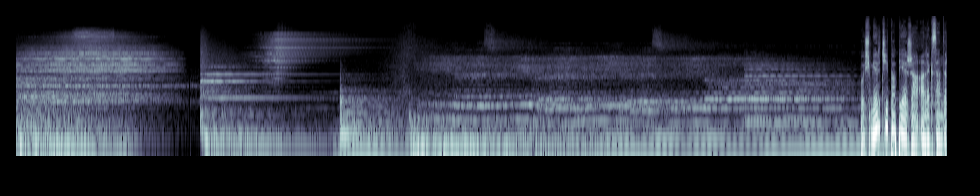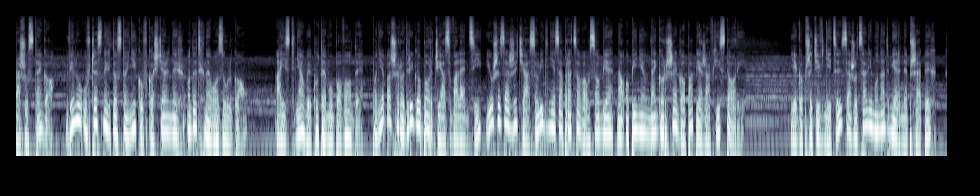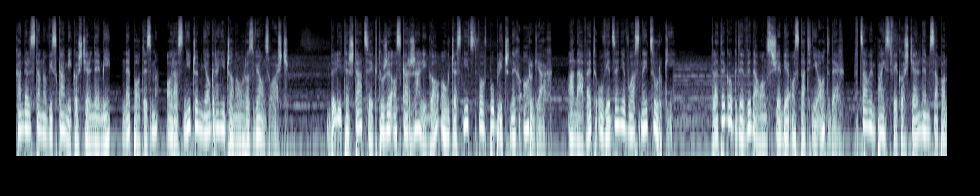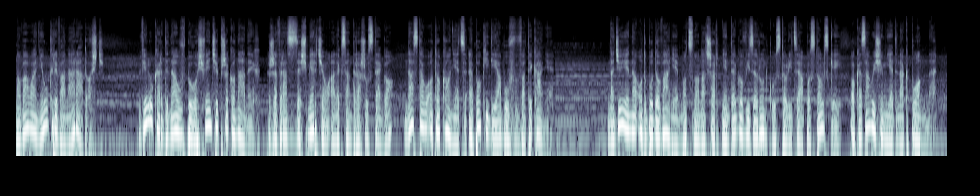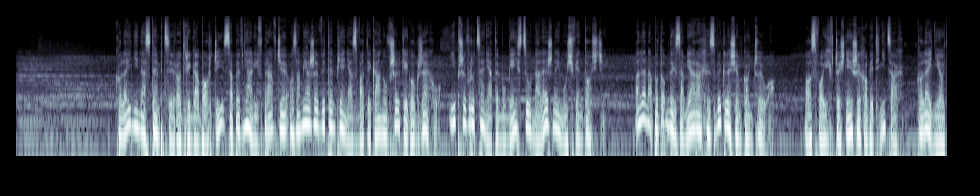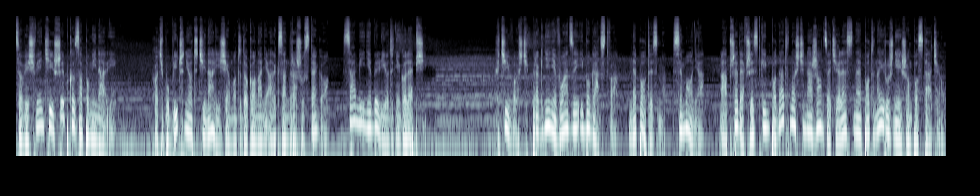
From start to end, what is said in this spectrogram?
Po śmierci papieża Aleksandra VI wielu ówczesnych dostojników kościelnych odetchnęło z ulgą. A istniały ku temu powody, ponieważ Rodrigo Borgia z Walencji już za życia solidnie zapracował sobie na opinię najgorszego papieża w historii. Jego przeciwnicy zarzucali mu nadmierny przepych, handel stanowiskami kościelnymi, nepotyzm oraz niczym nieograniczoną rozwiązłość. Byli też tacy, którzy oskarżali go o uczestnictwo w publicznych orgiach, a nawet uwiedzenie własnej córki. Dlatego, gdy wydał on z siebie ostatni oddech, w całym państwie kościelnym zapanowała nieukrywana radość. Wielu kardynałów było święcie przekonanych, że wraz ze śmiercią Aleksandra VI nastał oto koniec epoki diabłów w Watykanie. Nadzieje na odbudowanie mocno nadszarpniętego wizerunku stolicy apostolskiej okazały się jednak płonne. Kolejni następcy Rodriga Borgi zapewniali wprawdzie o zamiarze wytępienia z Watykanu wszelkiego grzechu i przywrócenia temu miejscu należnej mu świętości. Ale na podobnych zamiarach zwykle się kończyło. O swoich wcześniejszych obietnicach kolejni ojcowie święci szybko zapominali. Choć publicznie odcinali się od dokonań Aleksandra VI, sami nie byli od niego lepsi. Chciwość, pragnienie władzy i bogactwa, nepotyzm, symonia, a przede wszystkim podatność na żądze cielesne pod najróżniejszą postacią.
